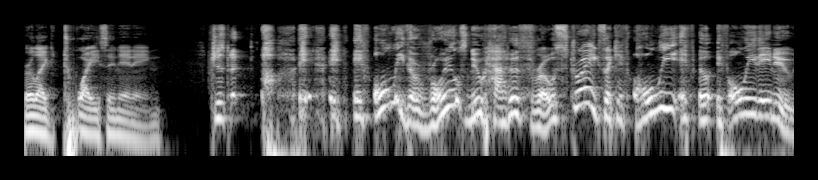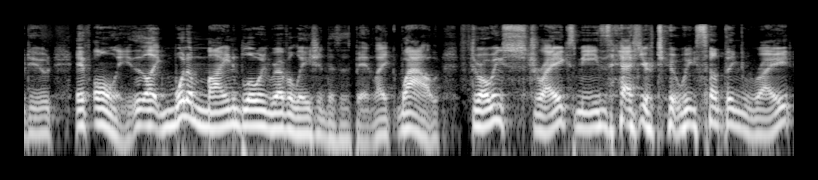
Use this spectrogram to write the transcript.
or like twice an inning. Just uh, if only the Royals knew how to throw strikes. Like if only if if only they knew, dude. If only. Like what a mind-blowing revelation this has been. Like wow, throwing strikes means that you're doing something right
